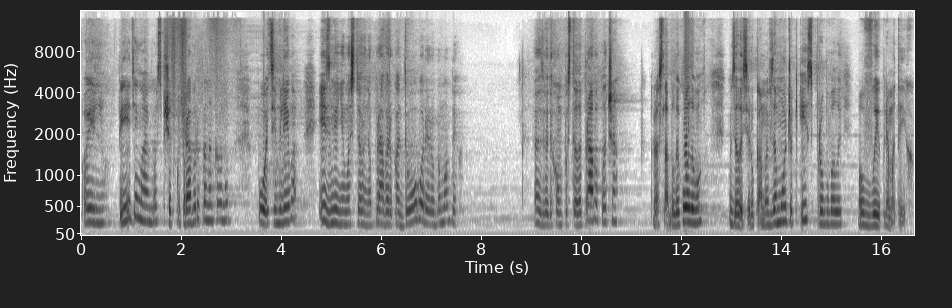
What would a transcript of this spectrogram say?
Повільно підіймаємо спочатку права рука на килимок, потім ліва. І змінюємо сторону. Права рука догори, робимо вдих. З видихом пустили праве плече, розслабили голову, взялися руками в замочок і спробували випрямити їх.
